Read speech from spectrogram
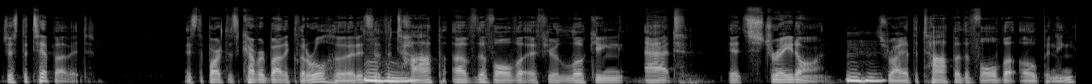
just the tip of it. It's the part that's covered by the clitoral hood. It's at the mm-hmm. top of the vulva. If you're looking at it straight on, mm-hmm. it's right at the top of the vulva opening,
